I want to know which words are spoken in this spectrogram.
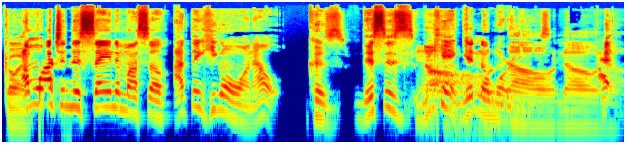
Go ahead. I'm watching this saying to myself, I think he gonna want out because this is we can't get no more No, of these. no, I- no,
